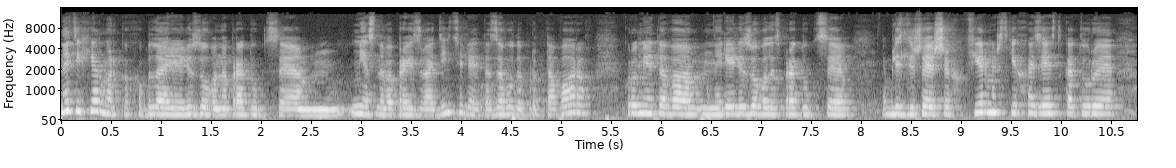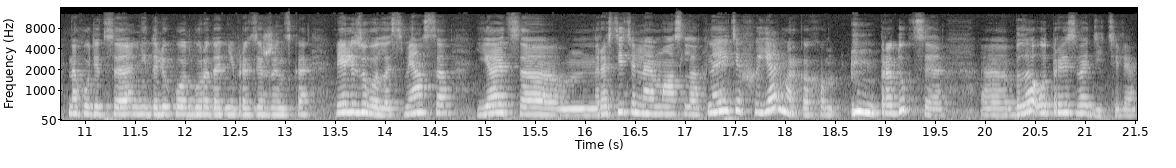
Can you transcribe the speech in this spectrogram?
На этих ярмарках была реализована продукция местного производителя, это завода продтоваров. Кроме этого, реализовалась продукция близлежащих фермерских хозяйств, которые находятся недалеко от города Днепродзержинска. Реализовывалось мясо, яйца, растительное масло. На этих ярмарках продукция э, была от производителя.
